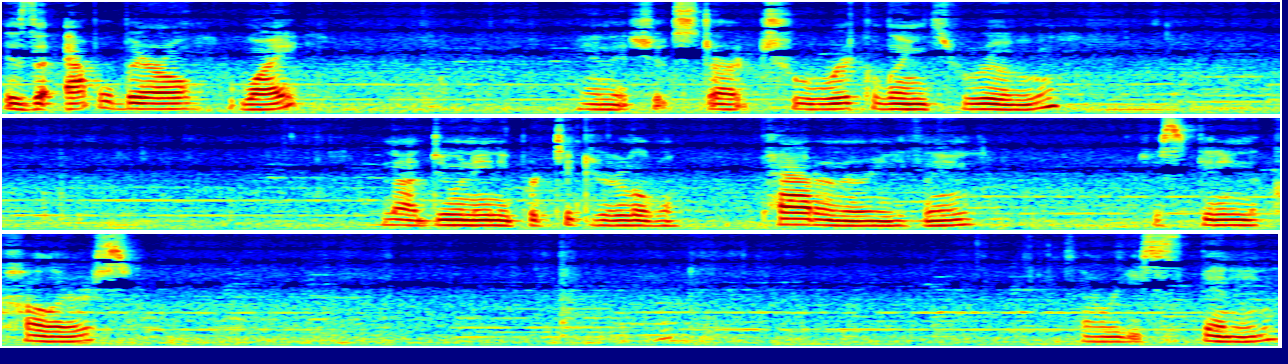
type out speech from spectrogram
is the Apple Barrel White. And it should start trickling through. Not doing any particular little pattern or anything. Just getting the colors. It's already spinning.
